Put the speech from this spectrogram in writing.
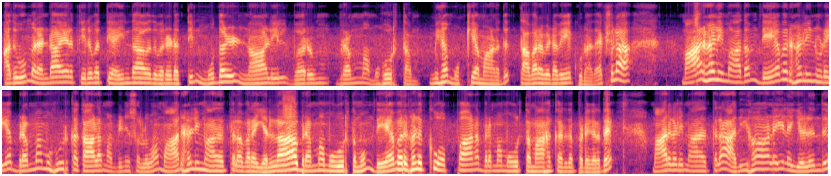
அதுவும் ரெண்டாயிரத்தி இருபத்தி ஐந்தாவது வருடத்தின் முதல் நாளில் வரும் பிரம்ம முகூர்த்தம். மிக முக்கியமானது. தவறவிடவே கூடாது. ஆக்சுவலாக மார்கழி மாதம் தேவர்களினுடைய பிரம்ம முகூர்த்த காலம் அப்படின்னு சொல்லுவோம். மார்கழி மாதத்தில் வர எல்லா பிரம்ம முகூர்த்தமும் தேவர்களுக்கு ஒப்பான பிரம்ம முகூர்த்தமாக கருதப்படுகிறது. மார்கழி மாதத்தில் அதிகாலையில் எழுந்து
